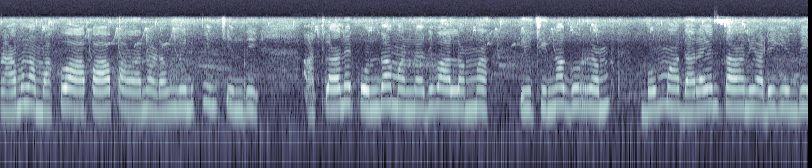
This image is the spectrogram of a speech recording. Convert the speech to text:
రాములమ్మకు ఆ పాప అనడం వినిపించింది. అట్లానే కొందామన్నది వాళ్ళమ్మ. ఈ చిన్న గుర్రం బొమ్మ ధర ఎంత అని అడిగింది.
